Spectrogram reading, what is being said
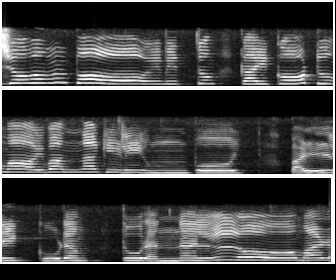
വിഷുവും പോയി വിത്തും കൈക്കോട്ടുമായി വന്ന കിളിയും പോയി. പള്ളിക്കുടം തുറന്നല്ലോ മഴ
